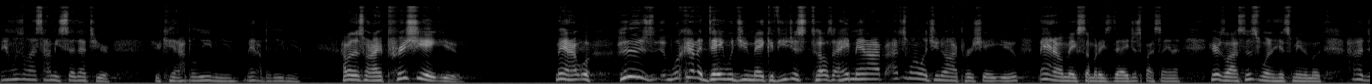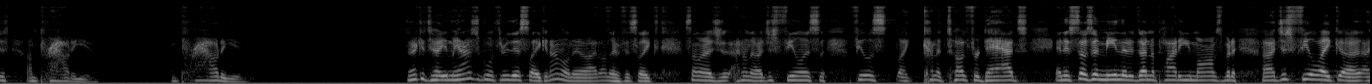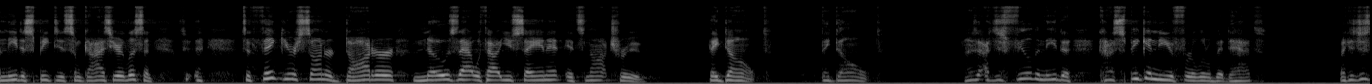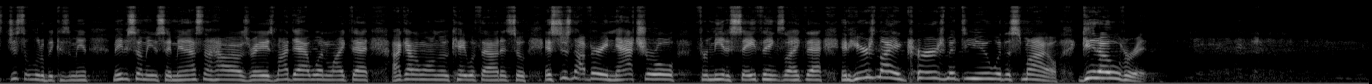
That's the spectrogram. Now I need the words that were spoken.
Man, when's the last time you said that to your your kid? I believe in you. Man, I believe in you. How about this one? I appreciate you. Man, who's what kind of day would you make if you just tell us, hey man, I, I just want to let you know I appreciate you. Man, I would make somebody's day just by saying that. Here's the last. One. This is one hits me the most. I just, I'm proud of you. I'm proud of you. And I can tell you, man, I was going through this like, and I don't know, I don't know if it's like something I just, I don't know, I just feel this, feel this like kind of tug for dads. And this doesn't mean that it doesn't apply to you moms, but uh, I just feel like uh, I need to speak to some guys here. Listen, to, to think your son or daughter knows that without you saying it, it's not true. They don't. They don't. I just feel the need to kind of speak into you for a little bit, dads. Like it's just, just a little bit, because man, maybe some of you say, man, that's not how I was raised. My dad wasn't like that. I got along okay without it. So it's just not very natural for me to say things like that. And here's my encouragement to you with a smile get over it.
